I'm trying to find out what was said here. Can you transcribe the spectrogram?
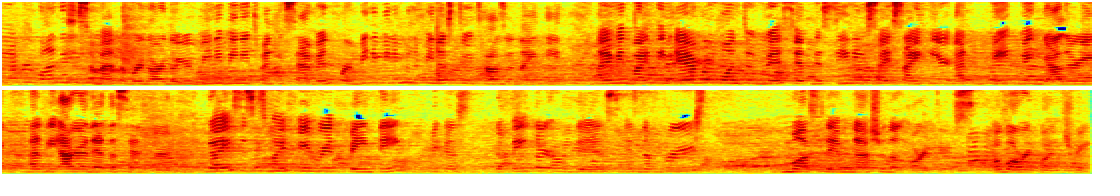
Hi everyone, this is Samantha Bernardo, your Binibini 27 for Binibini Pilipinas 2019. I am inviting everyone to visit the Sining Saysay here at Gateway Gallery at the Araneta Center. Guys, this is my favorite painting because the painter of this is the Muslim national artist of our country.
